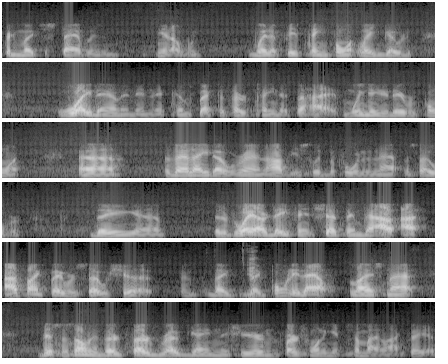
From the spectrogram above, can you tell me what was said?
pretty much established, you know, we with a 15 point lead go way down, and then it comes back to 13 at the half. And we needed every point uh, of that 8-0 run, obviously, before the night was over. The uh, but the way our defense shut them down, I, I, I think they were so shook. And they yep. they pointed out last night this is only their third road game this year and the first one against somebody like this.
